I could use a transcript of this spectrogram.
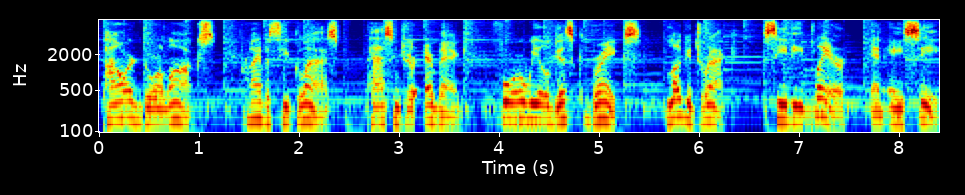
power door locks, privacy glass, passenger airbag, four-wheel disc brakes, luggage rack, CD player, and AC.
